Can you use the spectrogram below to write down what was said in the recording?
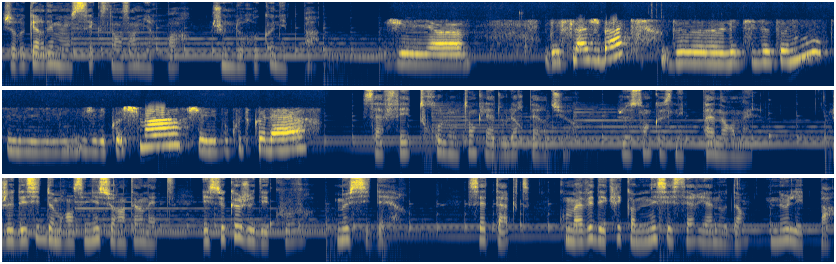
J'ai regardé mon sexe dans un miroir. Je ne le reconnais pas. J'ai euh, des flashbacks de l'épisiotomie, qui... j'ai des cauchemars, j'ai beaucoup de colère. Ça fait trop longtemps que la douleur perdure. Je sens que ce n'est pas normal. Je décide de me renseigner sur Internet et ce que je découvre me sidère. Cet acte, qu'on m'avait décrit comme nécessaire et anodin, ne l'est pas.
